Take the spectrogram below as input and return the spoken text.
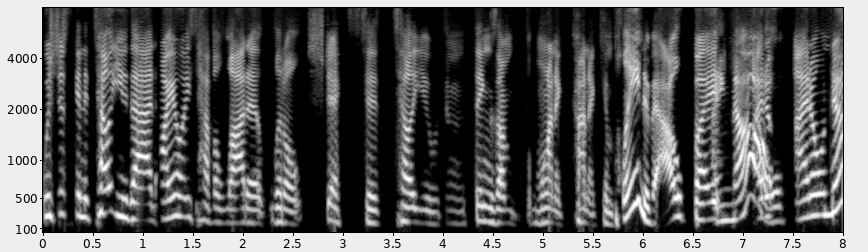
was just going to tell you that I always have a lot of little shticks to tell you and things I want to kind of complain about. But I know. I don't, I don't know.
